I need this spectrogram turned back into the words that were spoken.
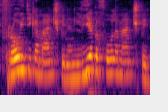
freudiger Mensch bin, ein liebevoller Mensch bin.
